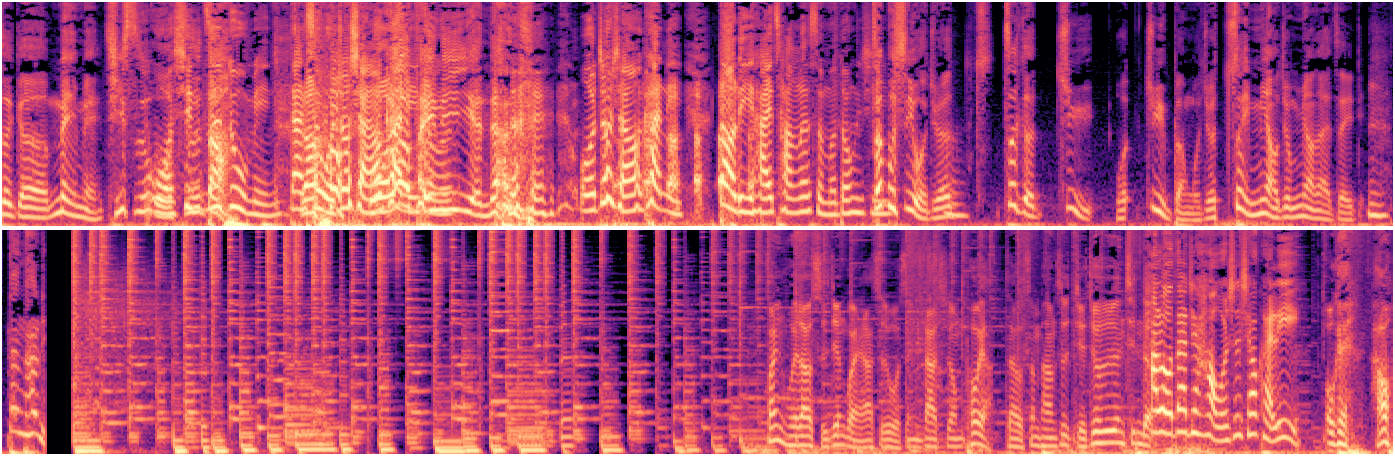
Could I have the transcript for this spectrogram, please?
这个妹妹，其实我心知肚明，但是我就想要看你怎么你演这样子。对，我就想要看你到底还藏了什么东西。这部戏我觉得嗯这个剧我剧本我觉得最妙就妙在这一点，嗯但它里。欢迎回到时间管牙齿，我是你大师兄 Poya，在我身旁是解救认亲的。Hello，大家好，我是肖凯丽。OK，好，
